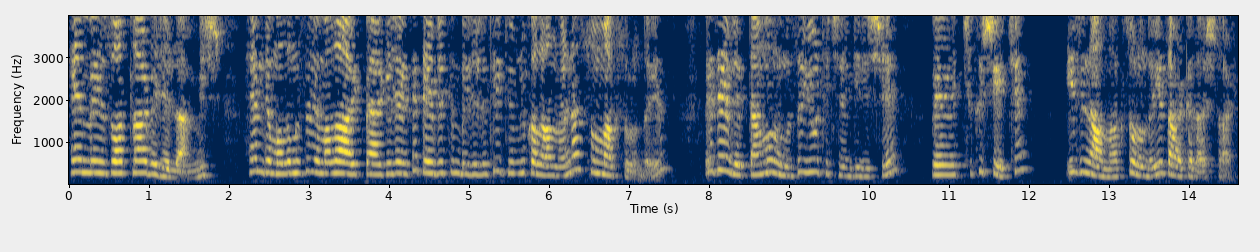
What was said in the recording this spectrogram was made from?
Hem mevzuatlar belirlenmiş hem de malımızı ve mala ait belgeleri de devletin belirlediği gümrük alanlarına sunmak zorundayız. Ve devletten malımızı yurt içine girişi ve çıkışı için izin almak zorundayız arkadaşlar.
